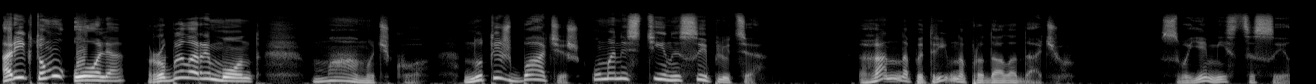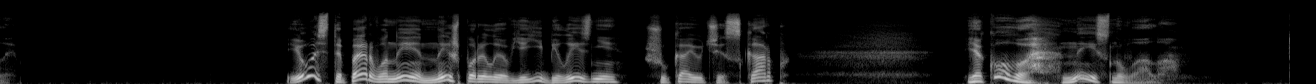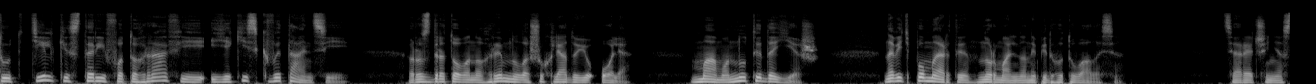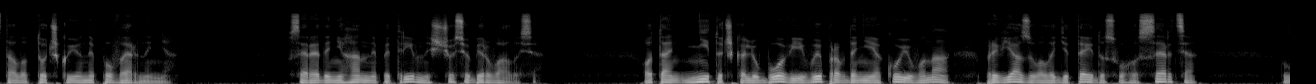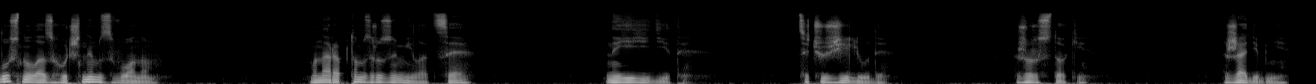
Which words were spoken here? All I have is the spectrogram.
А рік тому Оля робила ремонт. Мамочко, ну ти ж бачиш, у мене стіни сиплються. Ганна Петрівна продала дачу. Своє місце сили. І ось тепер вони нишпорили в її білизні, шукаючи скарб, якого не існувало. Тут тільки старі фотографії і якісь квитанції. Роздратовано гримнула шухлядою Оля. Мамо, ну ти даєш. Навіть померти нормально не підготувалася. Це речення стало точкою неповернення. Всередині Ганни Петрівни щось обірвалося. Ота ніточка любові і виправдані якою вона прив'язувала дітей до свого серця, луснула з гучним дзвоном. Вона раптом зрозуміла, це не її діти, це чужі люди, жорстокі, жадібні,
